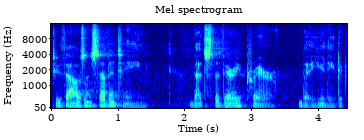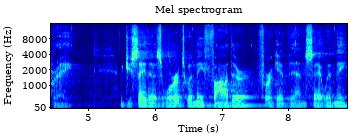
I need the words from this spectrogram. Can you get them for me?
2017, that's the very prayer that you need to pray. Would you say those words with me? Father, forgive them. Say it with me.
